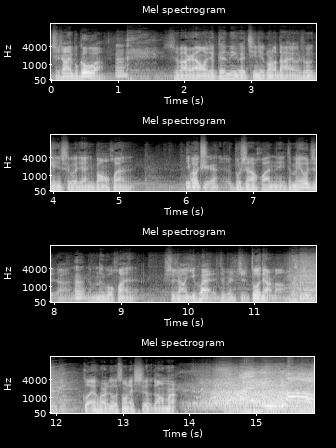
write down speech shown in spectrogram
纸张也不够啊，嗯，是吧？然后我就跟那个清洁工老大爷我说，给你十块钱，你帮我换一包纸，呃不是啊，换那他没有纸啊，嗯能不能给我换十张一块的？这不是纸多点吗？过一会儿给我送来十个钢镚儿。哎呀！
